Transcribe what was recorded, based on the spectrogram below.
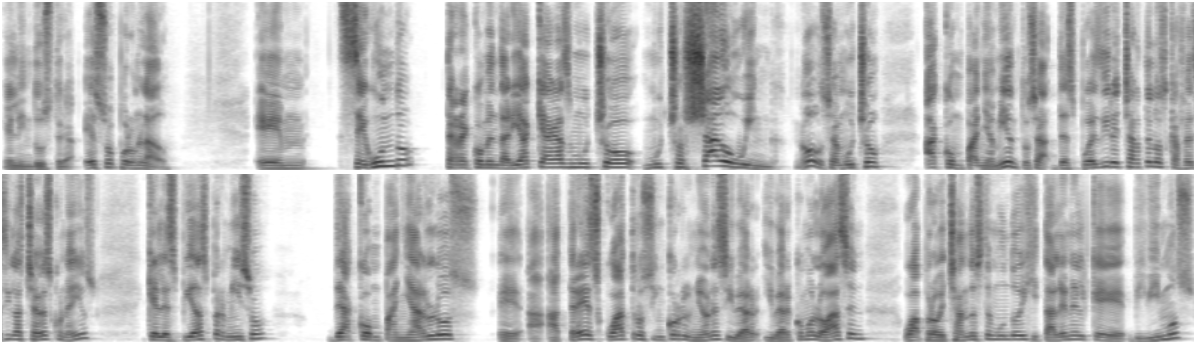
en la industria. Eso por un lado. Em, segundo, te recomendaría que hagas mucho, mucho shadowing, ¿no? O sea, mucho acompañamiento. O sea, después de ir echarte los cafés y las cheves con ellos, que les pidas permiso de acompañarlos eh, a, a tres, cuatro, cinco reuniones y ver, y ver cómo lo hacen, o aprovechando este mundo digital en el que vivimos,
